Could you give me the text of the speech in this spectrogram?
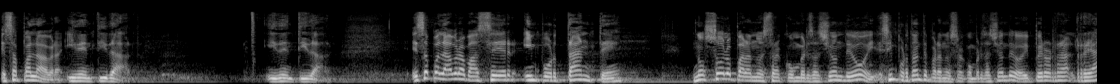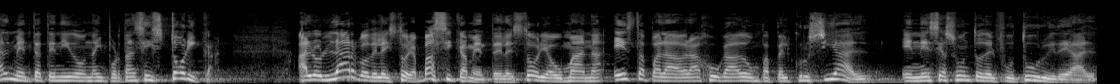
Esa palabra, identidad. Identidad. Esa palabra va a ser importante no solo para nuestra conversación de hoy, es importante para nuestra conversación de hoy, pero realmente ha tenido una importancia histórica. A lo largo de la historia, básicamente de la historia humana, esta palabra ha jugado un papel crucial en ese asunto del futuro ideal.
